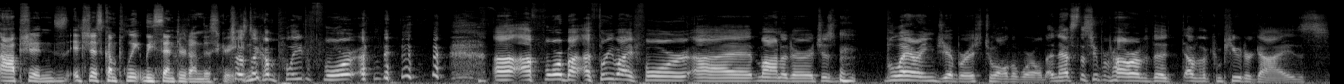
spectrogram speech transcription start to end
options. It's just completely centered on the screen. Just a complete four, uh, a four by a three by four uh, monitor, just blaring gibberish to all the world, and that's the superpower of the of the computer guys.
